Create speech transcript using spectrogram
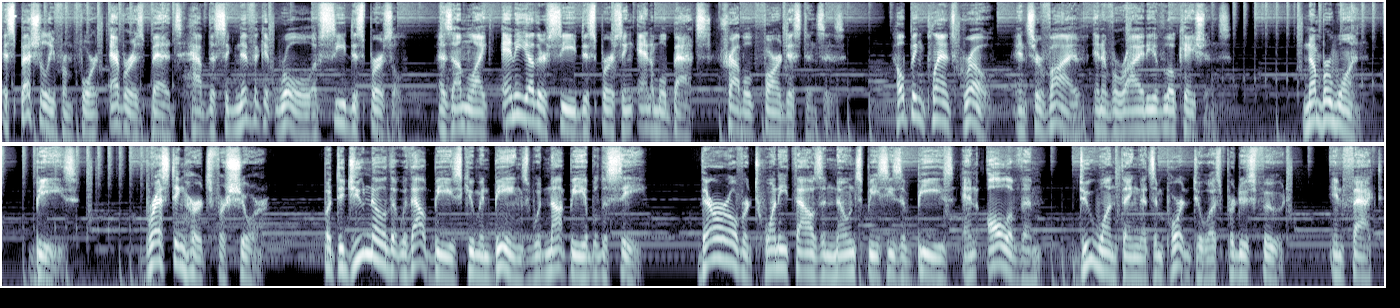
especially from frugivorous beds have the significant role of seed dispersal, as unlike any other seed dispersing animal bats traveled far distances, helping plants grow and survive in a variety of locations. Number 1. Bees. Breasting hurts for sure. But did you know that without bees, human beings would not be able to see? There are over 20,000 known species of bees, and all of them do one thing that's important to us produce food. In fact,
